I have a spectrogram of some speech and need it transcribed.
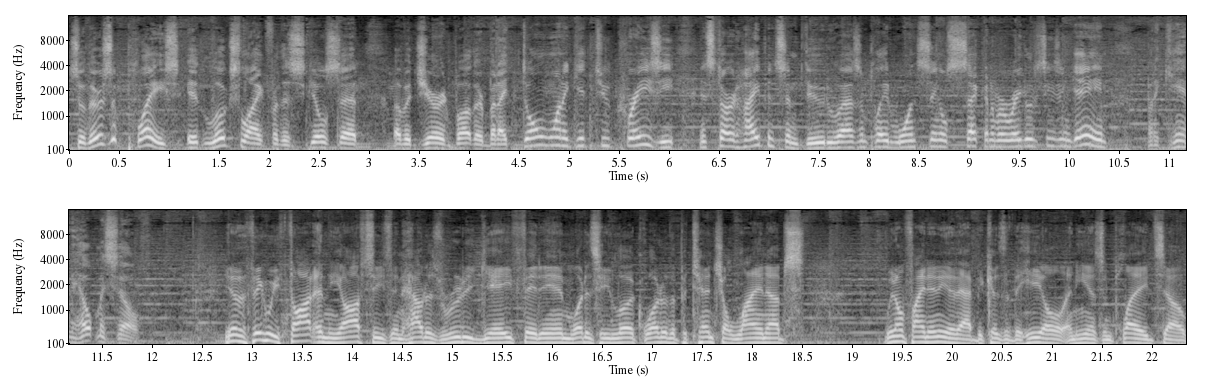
So there's a place, it looks like, for the skill set of a Jared Butler, but I don't want to get too crazy and start hyping some dude who hasn't played one single second of a regular season game, but I can't help myself. Know, the thing we thought in the offseason, how does Rudy Gay fit in? What does he look? What are the potential lineups? We don't find any of that because of the heel, and he hasn't played. So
